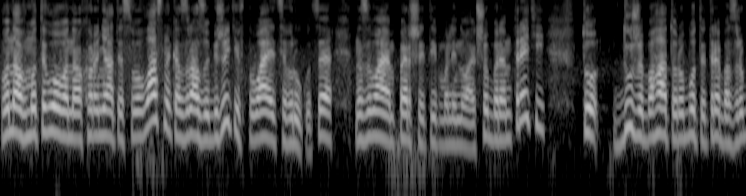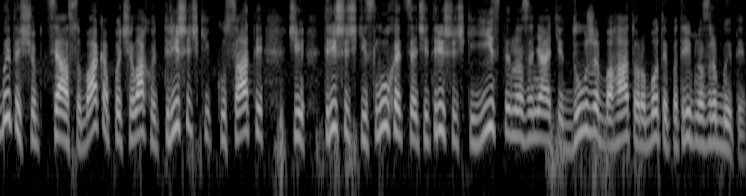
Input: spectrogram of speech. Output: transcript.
вона вмотивована охороняти свого власника, зразу біжить і впивається в руку. Це називаємо перший тип малінуа. Якщо беремо третій, то дуже багато роботи треба зробити, щоб ця собака почала хоч трішечки кусати, чи трішечки слухатися, чи трішечки їсти на занятті. Дуже багато роботи потрібно зробити.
